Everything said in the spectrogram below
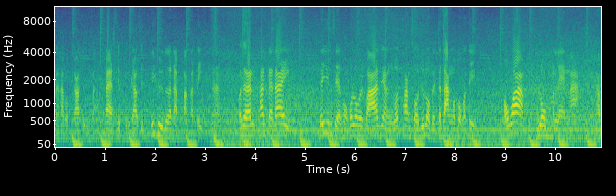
นะครับผม 90 องศา 80 ถึง 90 นี่คือระดับปกตินะเพราะฉะนั้นท่านจะได้ได้ยินเสียงของพัดลมไฟฟ้าอย่างรถทางโซนยุโรปเนี่ยจะดังกว่าปกติ เพราะว่าลมมันแรงมากครับ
